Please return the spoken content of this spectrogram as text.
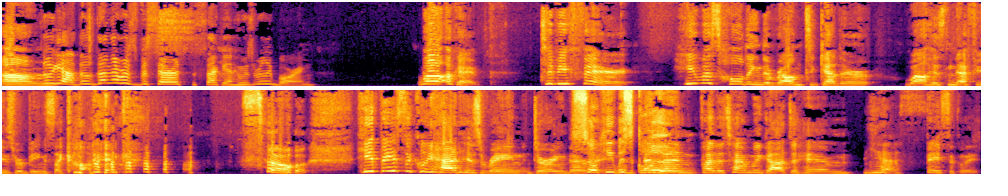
Um, so yeah, th- then there was Viserys II, who was really boring. Well, okay. To be fair, he was holding the realm together while his nephews were being psychotic. so he basically had his reign during their So he was glue. And then by the time we got to him, Yes, basically.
